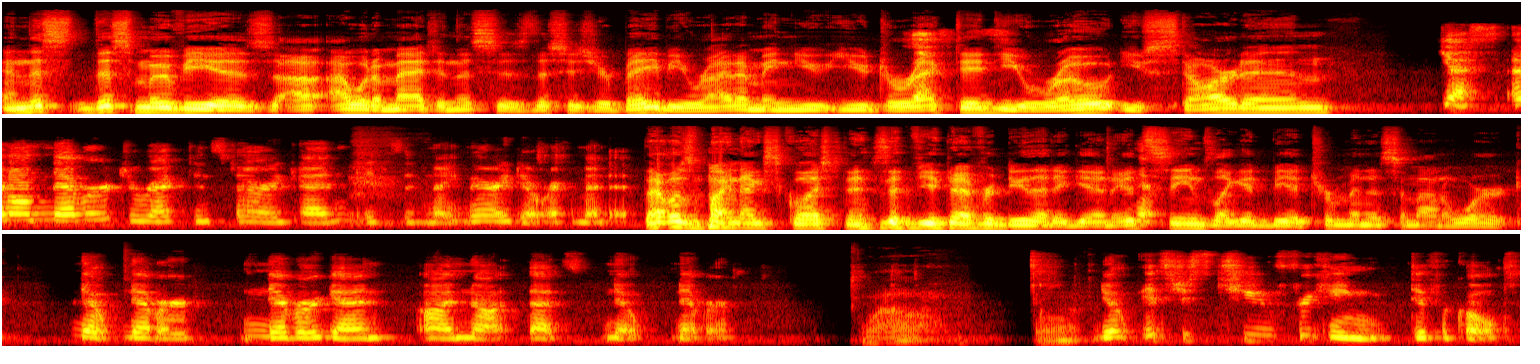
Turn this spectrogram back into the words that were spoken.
And this this movie is I, I would imagine this is this is your baby, right? I mean, you you directed, you wrote, you starred in. Yes, and I'll never direct and star again. It's a nightmare. I don't recommend it. That was my next question: is if you'd ever do that again? It Yeah. seems like it'd be a tremendous amount of work. No, never, never again. I'm not. That's no, never. Wow. Well, Nope. It's just too freaking difficult.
